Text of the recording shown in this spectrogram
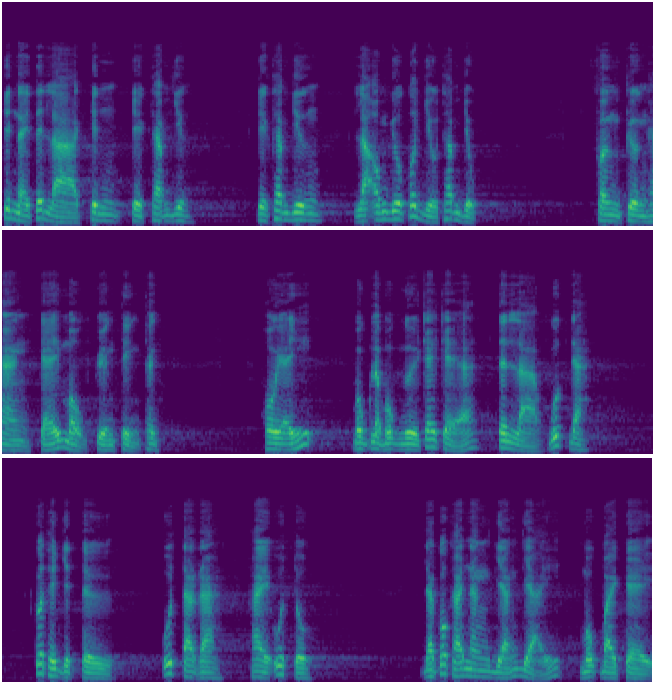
Kinh này tên là Kinh Kiệt Tham Dương Kiệt Tham Dương là ông vua có nhiều tham dục. Phần Trường Hàng kể một chuyện tiền thân. Hồi ấy, Bục là một người trai trẻ tên là Quốc Đa. Có thể dịch từ Uttara hay Utto. Đã có khả năng giảng giải một bài kệ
